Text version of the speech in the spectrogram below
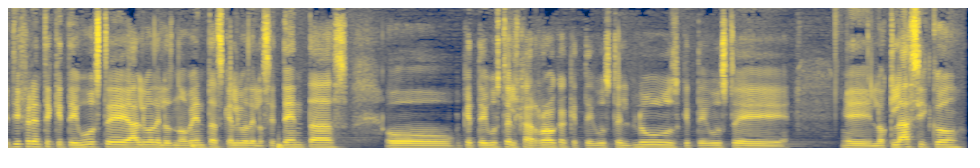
es diferente que te guste algo de los noventas que algo de los setentas, o que te guste el hard rock, que te guste el blues, que te guste eh, lo clásico.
